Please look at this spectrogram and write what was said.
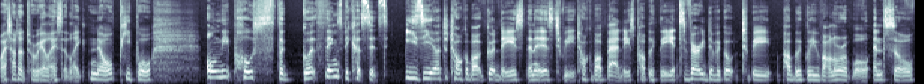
I started to realize that like no, people only post the good things because it's easier to talk about good days than it is to be talk about bad days publicly. It's very difficult to be publicly vulnerable. And so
